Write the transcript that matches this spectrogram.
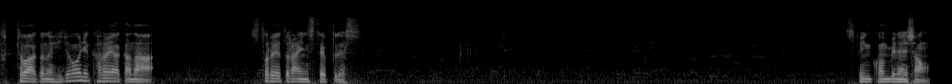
フットワークの非常に軽やかなストレートラインステップですスピンコンビネーション。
